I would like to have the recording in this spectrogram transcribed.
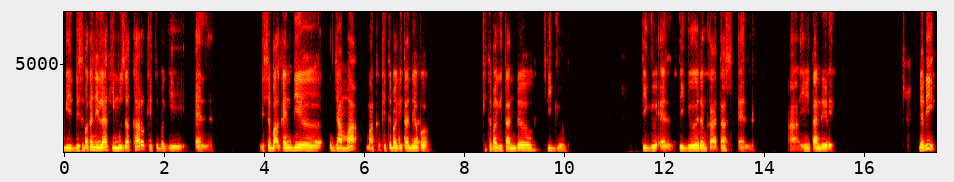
Disebabkan dia lelaki muzakkar kita bagi L. Disebabkan dia jamak maka kita bagi tanda apa? Kita bagi tanda tiga. 3L. 3 dan ke atas L. Ha, ini tanda dia. Jadi,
